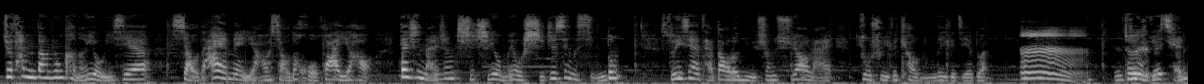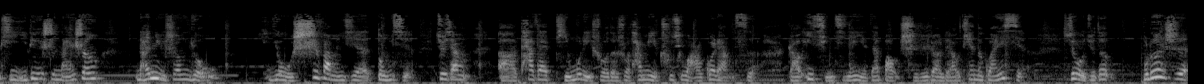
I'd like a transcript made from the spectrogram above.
就他们当中可能有一些小的暧昧也好，小的火花也好，但是男生迟迟又没有实质性的行动，所以现在才到了女生需要来做出一个挑明的一个阶段。嗯，所以我觉得前提一定是男生男女生有有释放一些东西，就像呃他在题目里说的，说他们也出去玩过两次，然后疫情期间也在保持着聊天的关系，所以我觉得不论是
